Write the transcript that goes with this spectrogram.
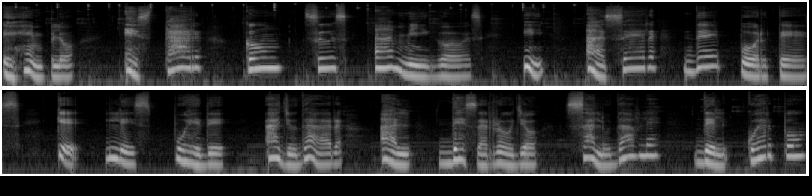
ejemplo, estar con sus amigos y hacer deportes que les puede ayudar al desarrollo saludable del cuerpo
